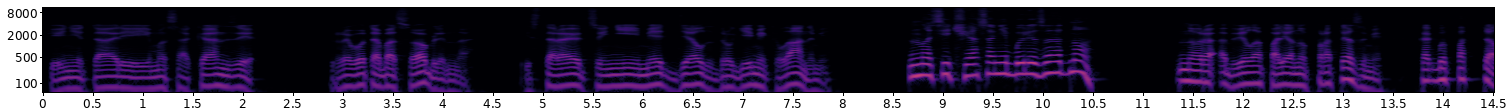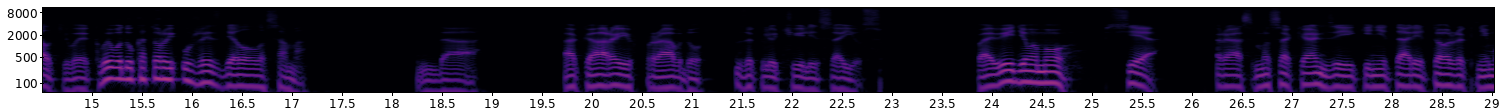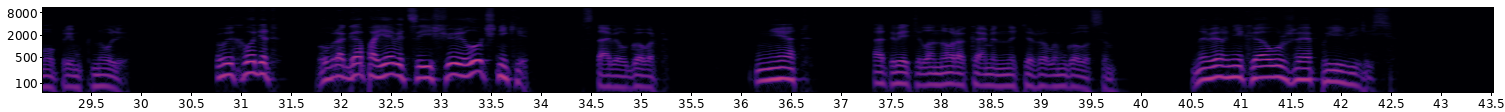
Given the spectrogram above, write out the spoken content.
Кинитари и Масаканзи — живут обособленно и стараются не иметь дел с другими кланами. Но сейчас они были заодно. Нора обвела поляну протезами, как бы подталкивая к выводу, который уже сделала сама. Да, Акары и вправду заключили союз. По-видимому, все, раз Масаканзи и Кинитари тоже к нему примкнули. «Выходит, у врага появятся еще и лучники?» — вставил Говард. «Нет», — ответила Нора каменно-тяжелым голосом. «Наверняка уже появились».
